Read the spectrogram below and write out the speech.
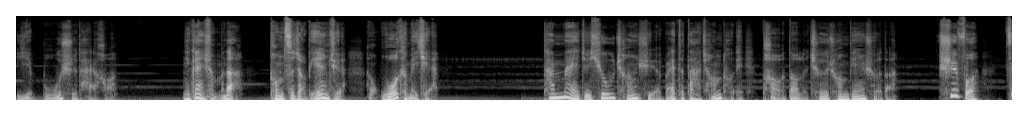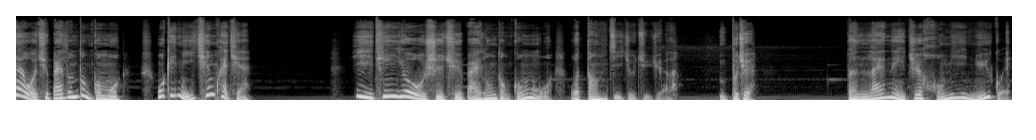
也不是太好。你干什么的？碰瓷找别人去？我可没钱。她迈着修长雪白的大长腿跑到了车窗边，说道：“师傅。”载我去白龙洞公墓，我给你一千块钱。一听又是去白龙洞公墓，我当即就拒绝了，不去。本来那只红衣女鬼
